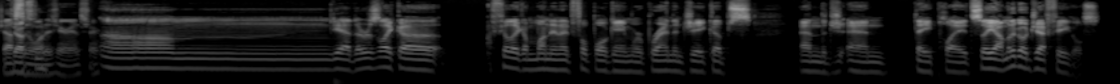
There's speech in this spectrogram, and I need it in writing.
Justin, Justin? what is your answer? Um. Yeah, there was like a. I feel like a Monday Night Football game where Brandon Jacobs and the and they played. So yeah, I'm gonna go Jeff Feagles.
